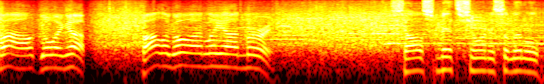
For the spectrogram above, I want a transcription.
fouled going up. Foul will go on Leon Murray. Saul Smith showing us a little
